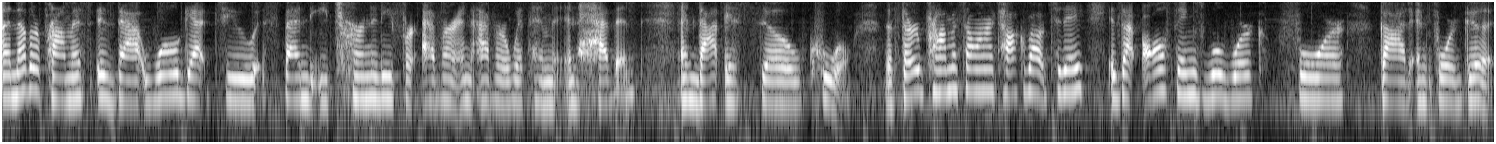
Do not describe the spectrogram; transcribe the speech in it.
another promise is that we'll get to spend eternity forever and ever with Him in heaven. And that is so cool. The third promise I want to talk about today is that all things will work for God and for good.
